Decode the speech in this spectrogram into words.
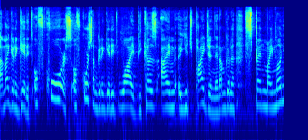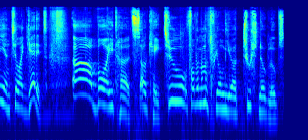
am I gonna get it? Of course, of course I'm gonna get it. Why? Because I'm a huge pigeon and I'm gonna spend my money until I get it. Oh boy, it hurts. Okay, two for the moment we only got two snow globes.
